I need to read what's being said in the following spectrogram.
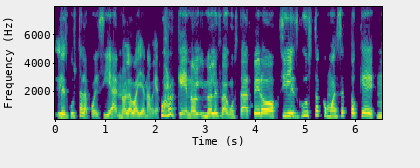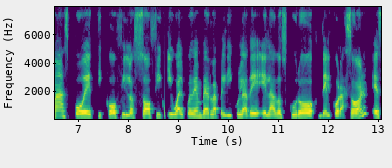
les gusta la poesía, no la vayan a ver, porque no, no les va a gustar, pero si les gusta como ese toque más poético, filosófico, igual pueden ver la película de El lado oscuro del corazón. Es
